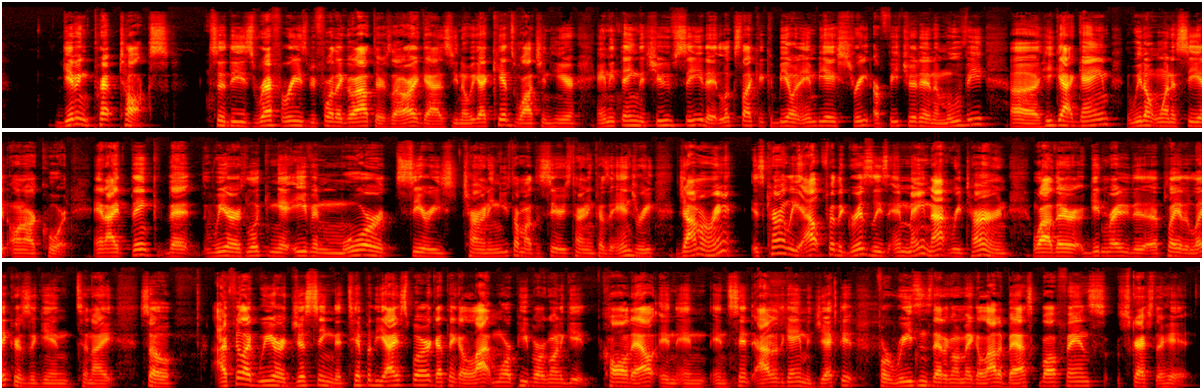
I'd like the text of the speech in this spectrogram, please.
giving prep talks to these referees before they go out there. It's like, all right, guys, you know, we got kids watching here. Anything that you see that looks like it could be on NBA Street or featured in a movie, uh, he got game. We don't want to see it on our court. And I think that we are looking at even more series turning. You talking about the series turning because of injury. Ja Morant is currently out for the Grizzlies and may not return while they're getting ready to uh, play the Lakers again tonight. So I feel like we are just seeing the tip of the iceberg. I think a lot more people are going to get called out and, and, and sent out of the game, ejected for reasons that are going to make a lot of basketball fans scratch their head.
